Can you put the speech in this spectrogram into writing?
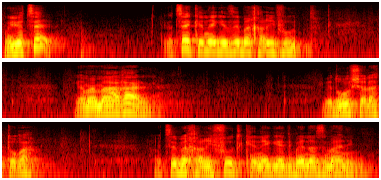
הוא יוצא, יוצא כנגד זה בחריפות. גם המהר"ל, בדרוש על התורה, יוצא בחריפות כנגד בין הזמנים.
